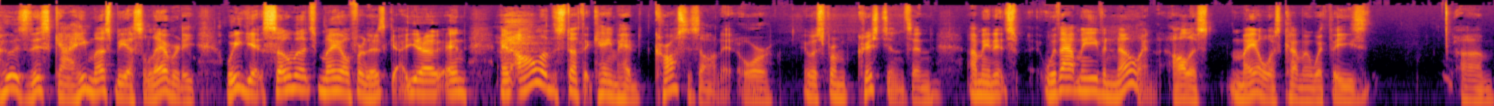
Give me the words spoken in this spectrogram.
Who is this guy? He must be a celebrity. We get so much mail for this guy, you know, and and all of the stuff that came had crosses on it, or it was from Christians, and I mean, it's without me even knowing, all this mail was coming with these um,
